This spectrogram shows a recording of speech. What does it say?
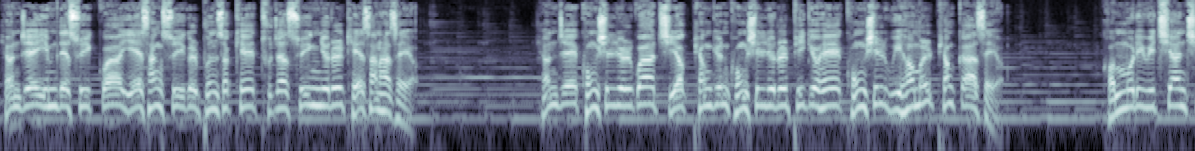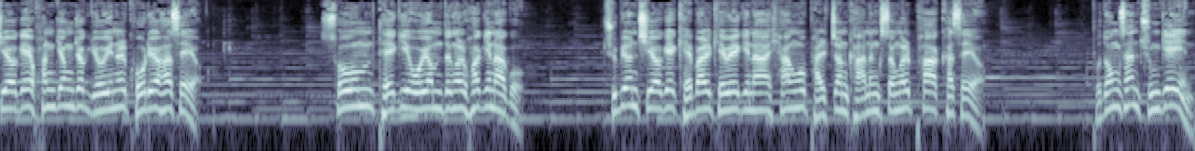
현재 임대 수익과 예상 수익을 분석해 투자 수익률을 계산하세요. 현재 공실률과 지역 평균 공실률을 비교해 공실 위험을 평가하세요. 건물이 위치한 지역의 환경적 요인을 고려하세요. 소음, 대기 오염 등을 확인하고 주변 지역의 개발 계획이나 향후 발전 가능성을 파악하세요. 부동산 중개인,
